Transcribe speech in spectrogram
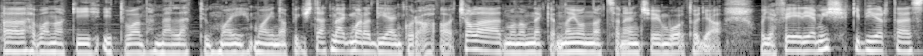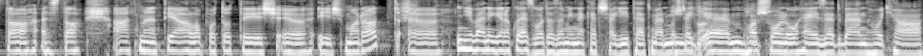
Aha. Van, aki itt van mellettünk mai, mai napig is. Tehát megmarad ilyenkor a, a család, mondom, nekem nagyon nagy szerencsém volt, hogy a, hogy a férjem is kibírta ezt a, ezt a átmeneti állapotot, és, és maradt. Nyilván igen, akkor ez volt az, ami neked segített, mert most Így egy van. hasonló helyzetben, hogyha a,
